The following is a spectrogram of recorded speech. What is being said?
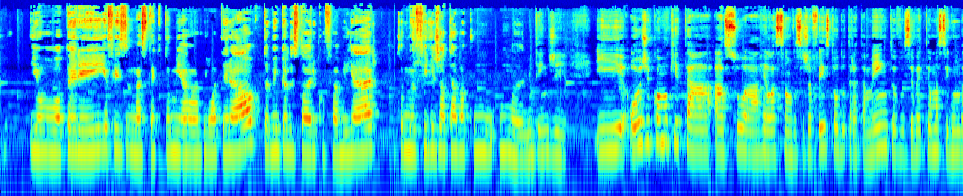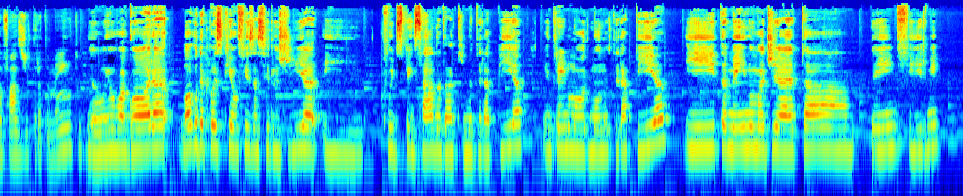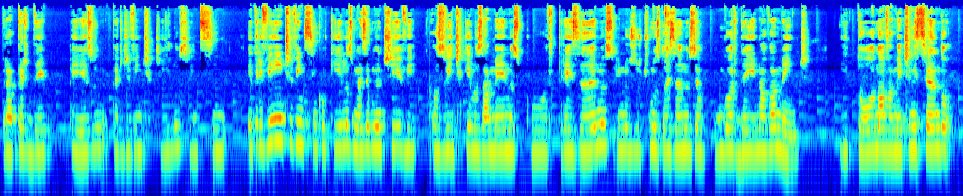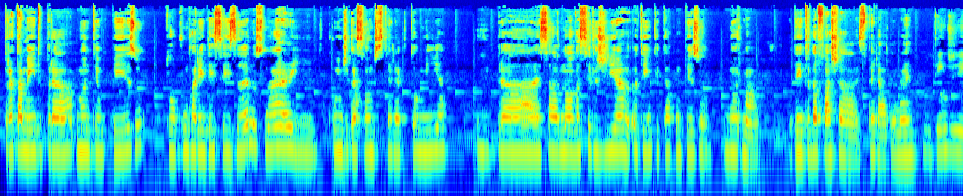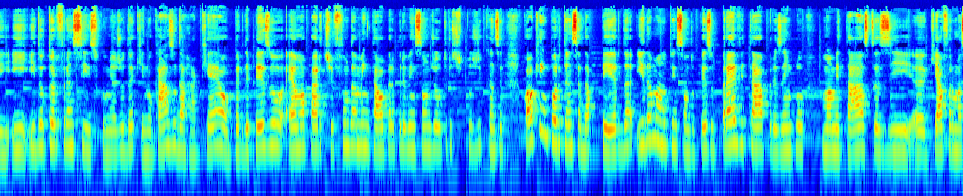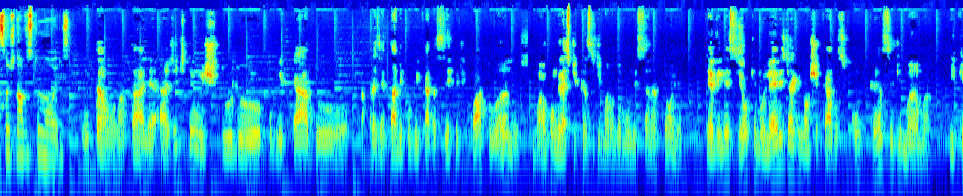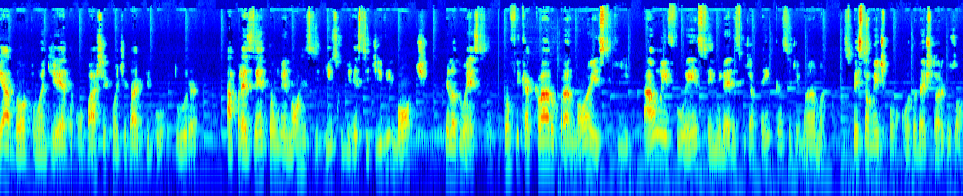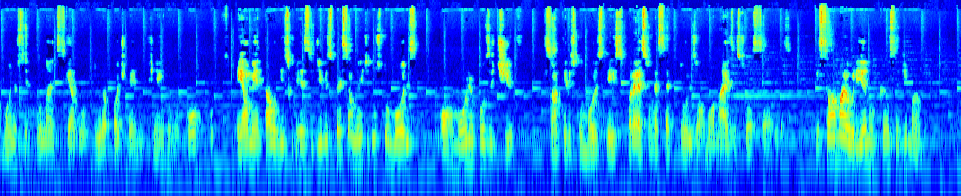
E eu operei, eu fiz uma mastectomia bilateral, também pelo histórico familiar, quando meu filho já estava com um ano. Entendi. E hoje como que tá a sua relação? Você já fez todo o tratamento? Você vai ter uma segunda fase de tratamento? Não, eu agora, logo depois que eu fiz a cirurgia e fui dispensada da quimioterapia, entrei numa hormonoterapia e também numa dieta bem firme para perder peso. Eu perdi 20 quilos, 25, entre 20 e 25 quilos, mas eu mantive os 20 quilos a menos por três anos e nos últimos dois anos eu engordei novamente. E tô novamente iniciando tratamento para manter o peso. Tô com 46 anos, né, e com indicação de esterectomia e para essa nova cirurgia eu tenho que estar com peso normal dentro da faixa esperada, né? Entendi. E, e doutor Francisco, me ajuda aqui. No caso da Raquel, perder peso é uma parte fundamental para a prevenção de outros tipos de câncer. Qual que é a importância da perda e da manutenção do peso para evitar, por exemplo, uma metástase, uh, que é a formação de novos tumores? Então, Natália, a gente tem um estudo publicado, apresentado e publicado há cerca de quatro anos, o maior congresso de câncer de mama do mundo em San Antônio, que evidenciou que mulheres diagnosticadas com câncer de mama e que adotam uma dieta com baixa quantidade de gordura apresentam um menor risco de recidiva e morte pela doença. Então fica claro para nós que há uma influência em mulheres que já têm câncer de mama, especialmente por conta da história dos hormônios circulantes que a gordura pode permitir ainda no corpo, em aumentar o risco de recidiva, especialmente dos tumores hormônio positivo que são aqueles tumores que expressam receptores hormonais em suas células, que são a maioria no câncer de mama.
